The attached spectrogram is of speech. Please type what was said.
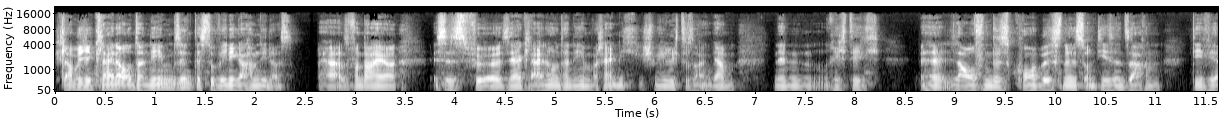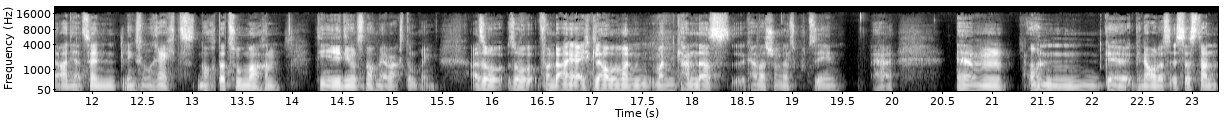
Ich glaube, je kleiner Unternehmen sind, desto weniger haben die das. Ja, also von daher ist es für sehr kleine Unternehmen wahrscheinlich schwierig zu sagen, wir haben ein richtig äh, laufendes Core-Business und hier sind Sachen, die wir adjazent links und rechts noch dazu machen, die, die uns noch mehr Wachstum bringen. Also so von daher, ich glaube, man, man kann das, kann das schon ganz gut sehen. Äh, ähm, und ge genau das ist das dann.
